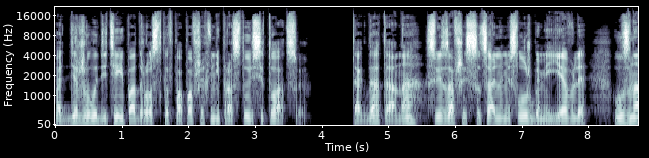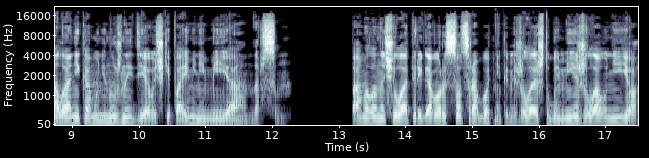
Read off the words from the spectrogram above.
поддерживала детей и подростков, попавших в непростую ситуацию. Тогда-то она, связавшись с социальными службами Евле, узнала о никому не нужной девочке по имени Мия Андерсон. Памела начала переговоры с соцработниками, желая, чтобы Мия жила у нее.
